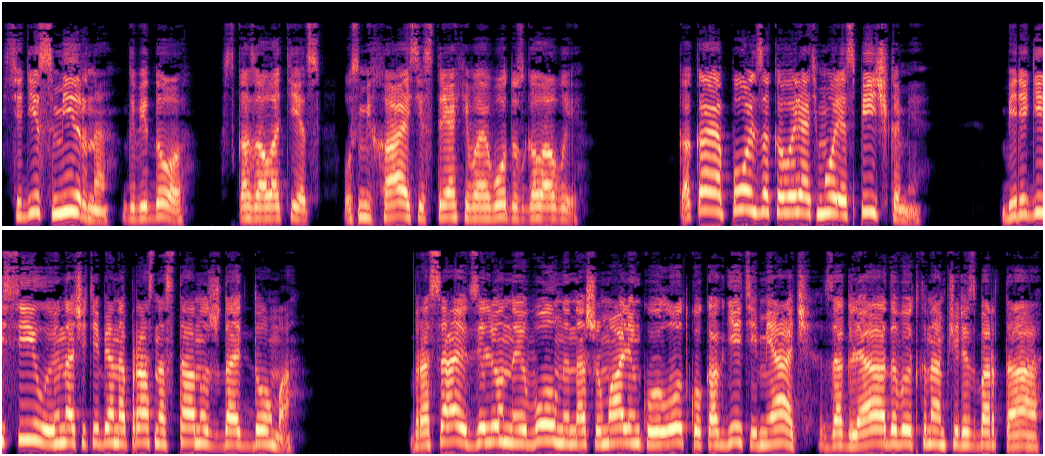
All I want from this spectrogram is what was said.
«Сиди смирно, Гвидо», — сказал отец, усмехаясь и стряхивая воду с головы. «Какая польза ковырять море спичками? Береги силу, иначе тебя напрасно станут ждать дома. Бросают зеленые волны нашу маленькую лодку, как дети мяч, заглядывают к нам через борта,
